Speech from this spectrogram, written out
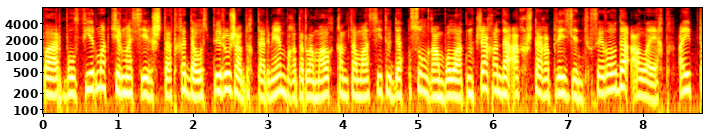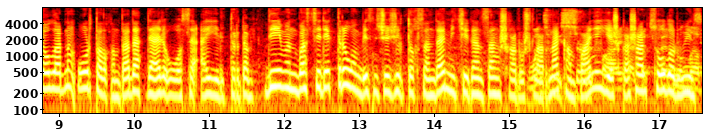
бар. Бұл фирма 28 штатқа дауыс беру жабдықтарымен бағдарламалық қамтамасыз етуді ұсынған болатын. Жақында ақштағы президенттік сайлауда алаяқтық айыптауларының орталығында да дәл осы әйел тұрды. Деймон бас директоры 15 желтоқсанда мичиган заң шығарушыларына компания ешқашан solar winds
